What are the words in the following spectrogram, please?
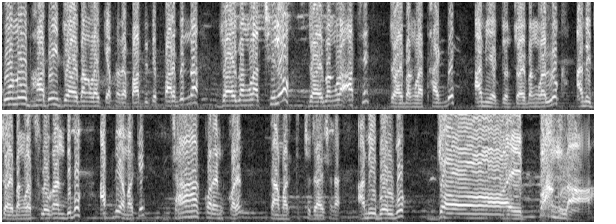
কোনোভাবেই জয় বাংলাকে আপনারা বাদ দিতে পারবেন না। জয় বাংলা ছিল, জয় বাংলা আছে, জয় বাংলা থাকবে। আমি একজন জয় বাংলার লোক, আমি জয় বাংলা স্লোগান দিব। আপনি আমাকে যা করেন করেন, তা আমার কিচ্ছু যায় না। আমি বলব, জয় বাংলা!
